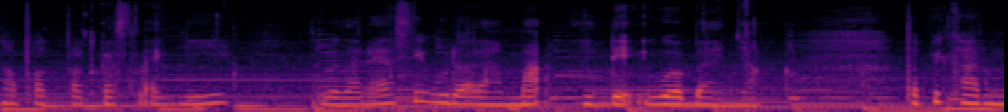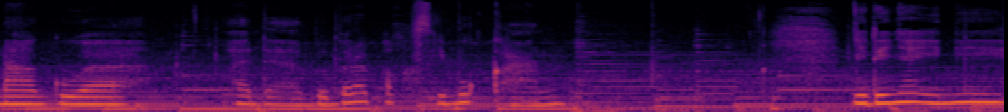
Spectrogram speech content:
ngupload podcast lagi? Sebenarnya sih udah lama ide gue banyak. Tapi karena gue ada beberapa kesibukan jadinya ini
